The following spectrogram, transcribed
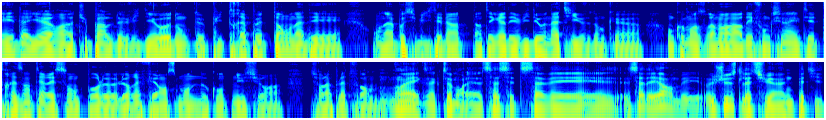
Et d'ailleurs, euh, tu parles de vidéos, donc depuis très peu de temps, on a, des, on a la possibilité d'intégrer des vidéos natives. Donc euh, on commence vraiment à avoir des fonctionnalités très intéressantes pour le, référencement de nos contenus sur, euh, sur la plateforme. Ouais, exactement. Ça, ça, avait... ça d'ailleurs, juste là-dessus, hein, une petit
